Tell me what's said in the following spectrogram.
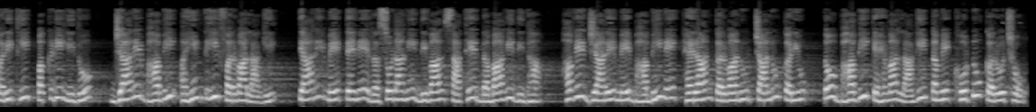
ફરીથી પકડી લીધો. જ્યારે ભાભી અહીંથી ફરવા લાગી ત્યારે મેં તેને રસોડાની દિવાલ સાથે દબાવી દીધા. હવે જ્યારે મેં ભાભીને હેરાન કરવાનું ચાલુ કર્યું, તો ભાભી કહેવા લાગી, તમે ખોટું કરો છો.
